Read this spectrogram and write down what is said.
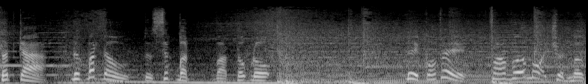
Tất cả được bắt đầu từ sức bật và tốc độ. Để có thể phá vỡ mọi chuẩn mực,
